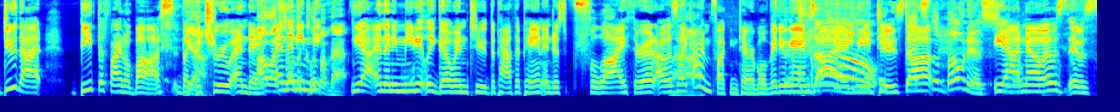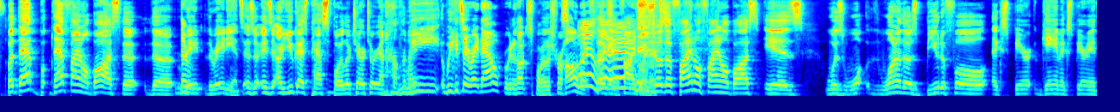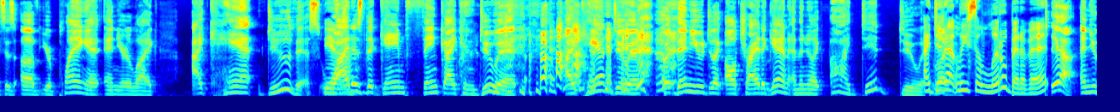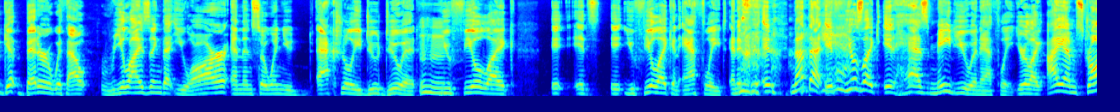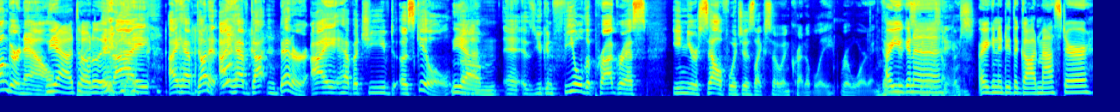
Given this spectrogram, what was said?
do that beat the final boss, like Yeah. the true ending. Oh, I and saw then the imme- clip of that. Yeah, and then immediately go into the path of pain and just fly through it. I was like, I'm fucking terrible at video games. I need to stop. That's the bonus. you yeah, know? no, it was it was But that that final boss, the the The- ra- the radiance, is, is are you guys past spoiler territory on Hollow Knight? We we can say right now we're going to talk spoilers for Hollow Knight. Okay, five minutes. So the final final boss is was one of those beautiful exper- game experiences of you're playing it and you're like I can't do this. Yeah. Why does the game think I can do it? I can't do it. But then you like I'll try it again and then you're like, "Oh, I did do it." I did Like- at least a little bit of it. Yeah, and you get better without realizing that you are, and then so when you actually do do it, Mm-hmm. you feel like it, it's it. You feel like an athlete, and it, it not that it feels like it has made you an athlete. You're like, I am stronger now. Yeah, totally. That I I have done it. I have gotten better. I have achieved a skill. Yeah. um, as you can feel the progress in yourself, which is like so incredibly rewarding. Are you gonna. Are you gonna do the Godmaster?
